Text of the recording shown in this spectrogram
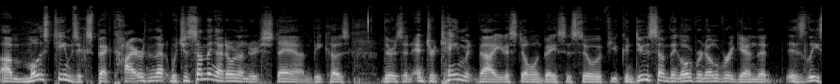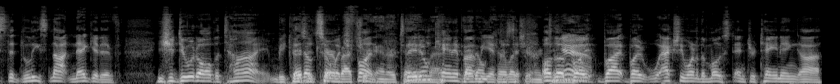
Um, most teams expect higher than that, which is something I don't understand because there's an entertainment value to stolen bases. So if you can do something over and over again that is at least at least not negative, you should do it all the time because it's so much fun. They don't entertainment. care They about don't me care about interested. Although, entertainment. but, but but actually, one of the most entertaining uh,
